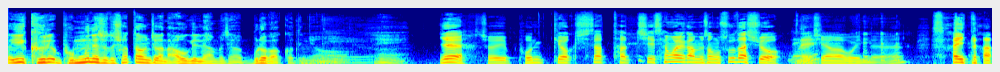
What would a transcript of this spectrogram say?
이 글, 본문에서도 셧다운제가 나오길래 한번 제가 물어봤거든요. 네. 예. 예, 저희 본격 시사타치 생활감성 수다쇼 네. 네. 지향하고 있는 사이다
